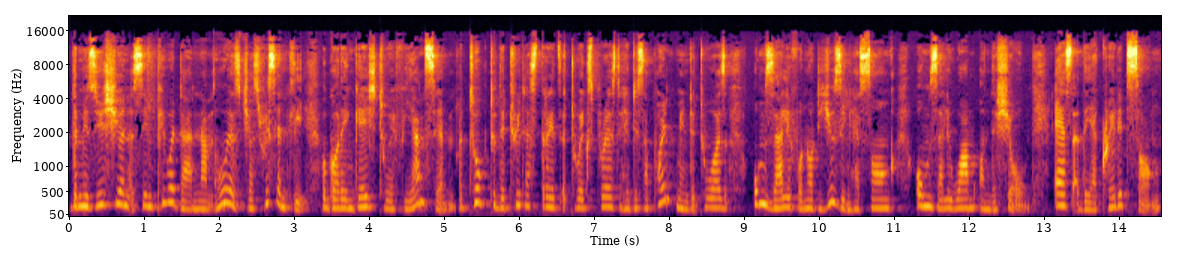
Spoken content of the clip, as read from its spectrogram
the musician Simphiwe Dana, who has just recently got engaged to a fiance, took to the Twitter threads to express her disappointment towards Umzali for not using her song Umzali Wam on the show as their credit song.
